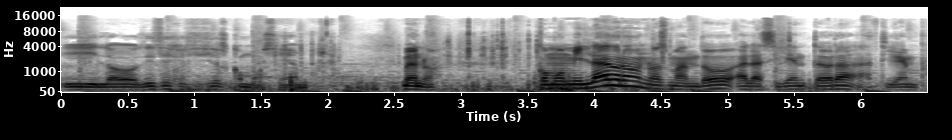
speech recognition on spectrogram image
Y los 10 ejercicios como siempre. Bueno, como milagro nos mandó a la siguiente hora a tiempo.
